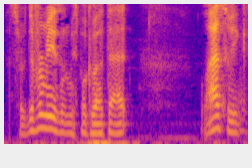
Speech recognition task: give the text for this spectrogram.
That's for a different reason. We spoke about that last week.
